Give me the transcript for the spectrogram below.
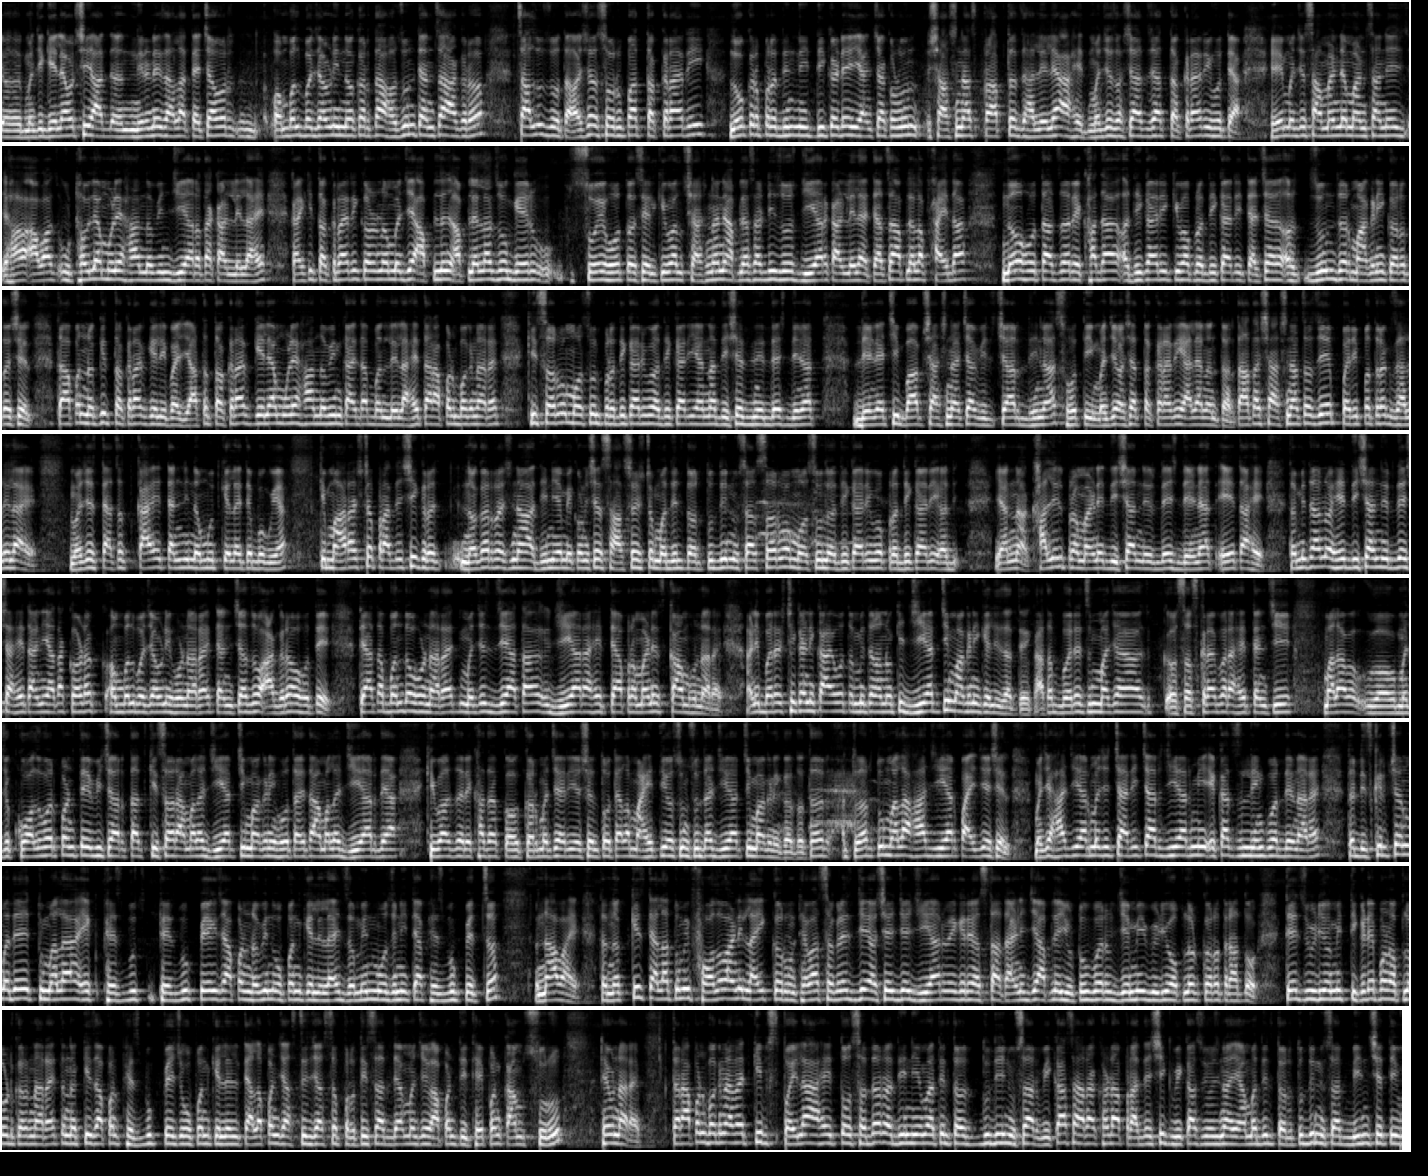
ग- म्हणजे गेल्या वर्षी आद- निर्णय झाला त्याच्यावर अंमलबजावणी न करता अजून त्यांचा आग्रह चालूच होता. अशा स्वरूपात तक्रारी लोकप्रतिनिधीकडे यांच्याकडून शासनास प्राप्त झालेल्या आहेत. म्हणजे जशा ज्या तक्रारी होत्या हे म्हणजे सामान्य माणसाने हा आवाज उठवल्यामुळे हा नवीन जी आर आता काढलेला आहे. कारण की तक्रारी करणं म्हणजे आपलं आपल्याला जो गैरसोय होत असेल किंवा शासनाने आपल्यासाठी जो जी आर काढलेला आहे त्याचा आपल्याला फायदा न होता जर एखादा अधिकारी किंवा प्रधिकारी त्याच्या अजून जर मागणी करत असेल तर आपण नक्कीच तक्रार केली पाहिजे. आता तक्रार केल्यामुळे हा नवीन कायदा बनलेला आहे. तर आपण बघणार आहेत की सर्व महसूल प्राधिकारी व अधिकारी यांना दिशानिर्देश देण्यात देण्याची बाब शासनाच्या विचारधीनास होती. म्हणजे अशा तक्रारी आल्यानंतर. तर आता शासनाचं जे परिपत्रक झालेलं आहे म्हणजे त्याचं काय त्यांनी नमूद केलं आहे ते बघूया. की महाराष्ट्र प्रादेशिक रच नगर रचना अधिनियम एकोणीसशे सहासष्ट मधील तरतुदीनुसार सर्व महसूल अधिकारी व प्राधिकारी अधि यांना खालीलप्रमाणे दिशानिर्देश देण्यात येत आहे. तर मित्रांनो हे दिशानिर्देश आहेत आणि आता कडक अंमलबजावणी होणार आहे. त्यांचा जो आग्रह होते ते आता बंद होणार आहेत. म्हणजे जे आता जी आर आहे त्याप्रमाणेच काम होणार आहे. आणि बऱ्याच ठिकाणी काय होतं मित्रांनो की जी आरची मागणी केली जाते. आता बरेच माझ्या सबस्क्रायबर आहेत त्यांची मला म्हणजे कॉलवर पण ते विचारतात की सर आम्हाला जी आरची मागणी होत आहे तर आम्हाला जी आर द्या. किंवा जर एखादा कर्मचारी असेल तो त्याला माहिती असून सुद्धा जी आरची मागणी करतो. तर तर तुम्हाला हा जी आर पाहिजे असेल. म्हणजे हा जी आर म्हणजे चारी चार जी आर मी एकाच लिंकवर देणार आहे. तर डिस्क्रिप्शनमध्ये तुम्हाला एक फेसबुक फेसबुक पेज आपण नवीन ओपन केलेलं आहे. जमीन मोजणी त्या फेसबुक पेजचं नाव आहे. तर नक्कीच त्याला तुम्ही फॉलो आणि लाईक करून ठेवा. सगळेच जे असे जे जी आर वगैरे असतात आणि जे आपल्या यूट्यूबवर जे मी व्हिडिओ अपलोड करत राहतो तेच व्हिडिओ मी तिकडे पण अपलोड करणार आहे. तर नक्कीच आपण फेसबुक पेज ओपन केलेलं त्याला पण जास्तीत जास्त प्रतिसाद द्या. म्हणजे आपण तिथे पण काम सुरू ठेवणार आहे. तर आपण बघणार आहेत की पहिला आहे तो सदर अधिनियमातील तरतुदीनुसार विकास आराखडा प्रादेशिक विकास योजना यामधील तरतुदीनुसार बिनशेती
